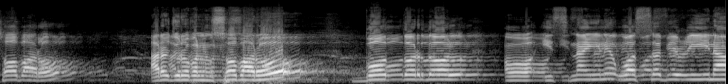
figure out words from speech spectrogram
সবারও, আরও জোরে বলেন, সবারও বত্তর দল, ও ইসনাইনে ওয়াসাবিনা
